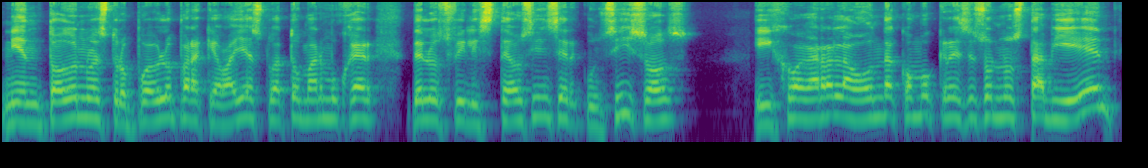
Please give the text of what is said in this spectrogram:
ni en todo nuestro pueblo para que vayas tú a tomar mujer de los filisteos incircuncisos. Hijo, agarra la onda, ¿cómo crees? Eso no está bien.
